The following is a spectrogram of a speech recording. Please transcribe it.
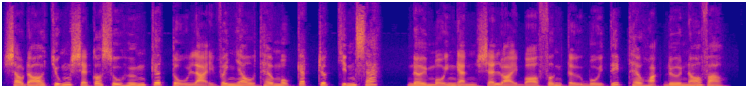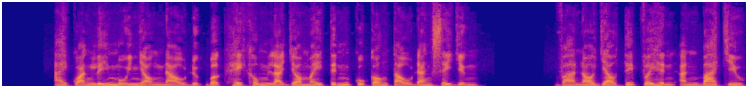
sau đó chúng sẽ có xu hướng kết tụ lại với nhau theo một cách rất chính xác, nơi mỗi ngành sẽ loại bỏ phân tử bụi tiếp theo hoặc đưa nó vào. Ai quản lý mũi nhọn nào được bật hay không là do máy tính của con tàu đang xây dựng. Và nó giao tiếp với hình ảnh ba chiều.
